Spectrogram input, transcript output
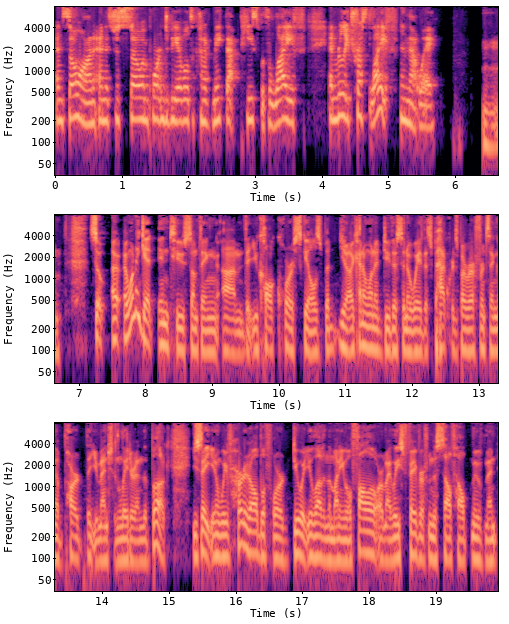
and so on. And it's just so important to be able to kind of make that peace with life and really trust life in that way. Mm-hmm. So I, I want to get into something um, that you call core skills, but you know I kind of want to do this in a way that's backwards by referencing a part that you mentioned later in the book. You say, you know, we've heard it all before: "Do what you love, and the money will follow." Or my least favorite from the self help movement:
